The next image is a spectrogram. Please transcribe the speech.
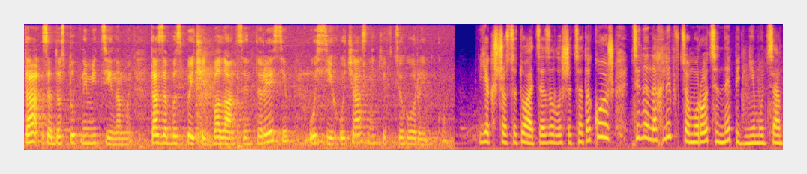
та за доступними цінами, та забезпечить баланс інтересів усіх учасників цього ринку. Якщо ситуація залишиться такою ж, ціни на хліб в цьому році не піднімуться.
